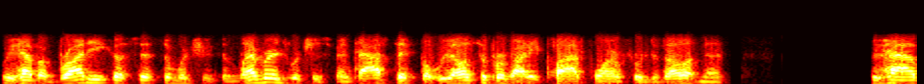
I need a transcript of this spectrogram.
we have a broad ecosystem which you can leverage, which is fantastic, but we also provide a platform for development. We have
